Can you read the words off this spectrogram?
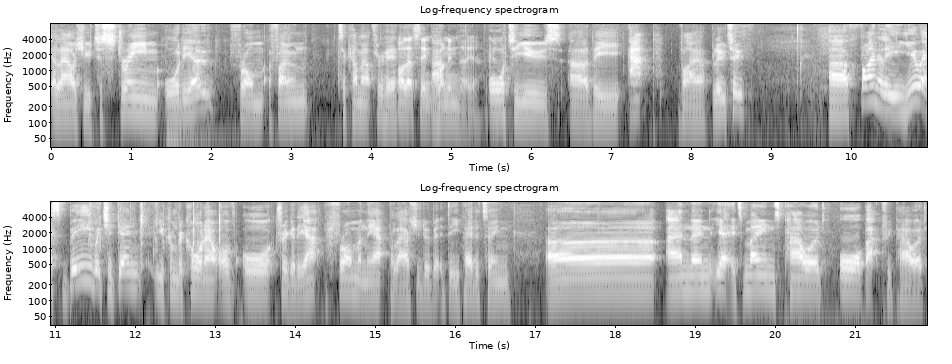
allows you to stream audio from a phone to come out through here. Oh, that's in Uh, one in there. Yeah. or to use uh, the app via Bluetooth. Uh, finally, USB, which again you can record out of or trigger the app from, and the app allows you to do a bit of deep editing. Uh, and then, yeah, it's mains powered or battery powered.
